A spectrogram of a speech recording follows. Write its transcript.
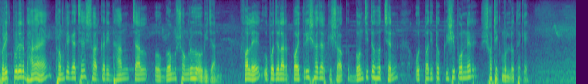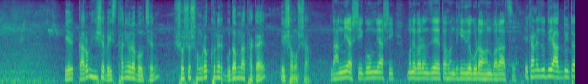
ফরিদপুরের ভাঙায় থমকে গেছে সরকারি ধান, চাল ও গম সংগ্রহ অভিযান। ফলে উপজেলার পঁয়ত্রিশ হাজার কৃষক বঞ্চিত হচ্ছেন উৎপাদিত কৃষিপণ্যের সঠিক মূল্য থেকে। এর কারণ হিসেবে স্থানীয়রা বলছেন শস্য সংরক্ষণের গুদাম না থাকায় এই সমস্যা। ধান নিয়ে আসি গম নিয়ে আসি মনে করেন যে তখন দেখি যে গোডাউন ভরা আছে। এখানে যদি আর দুইটা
